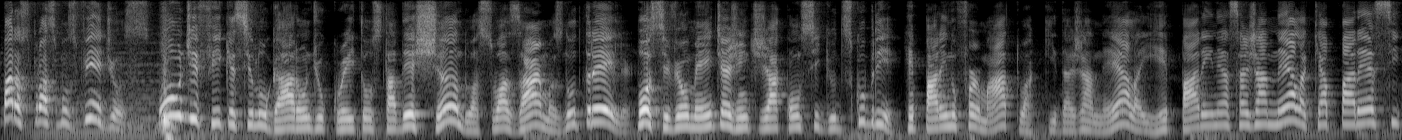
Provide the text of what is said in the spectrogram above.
para os próximos vídeos. Onde fica esse lugar onde o Kratos está deixando as suas armas no trailer? Possivelmente a gente já conseguiu descobrir. Reparem no formato aqui da janela e reparem nessa janela que aparece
